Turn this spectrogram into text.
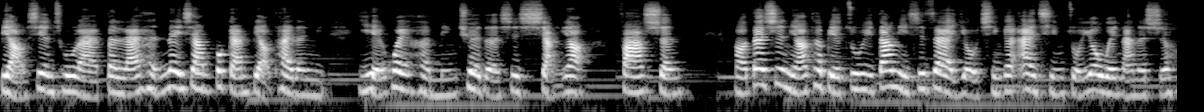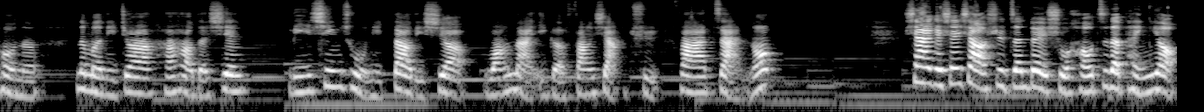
表现出来，本来很内向、不敢表态的你，也会很明确的是想要发声。好，但是你要特别注意，当你是在友情跟爱情左右为难的时候呢，那么你就要好好的先理清楚，你到底是要往哪一个方向去发展哦。下一个生肖是针对属猴子的朋友，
